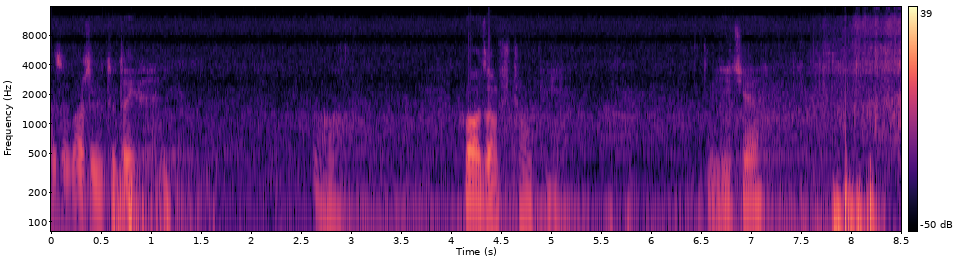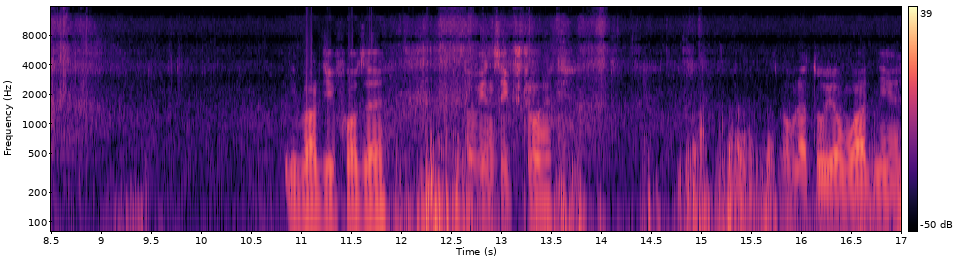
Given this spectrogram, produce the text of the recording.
A zobaczmy tutaj. O. Chodzą pszczółki. Widzicie? I bardziej wchodzę, to więcej pszczółek.Owlatują ładnie.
